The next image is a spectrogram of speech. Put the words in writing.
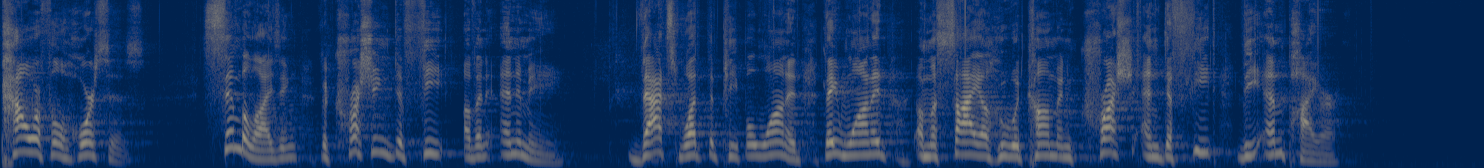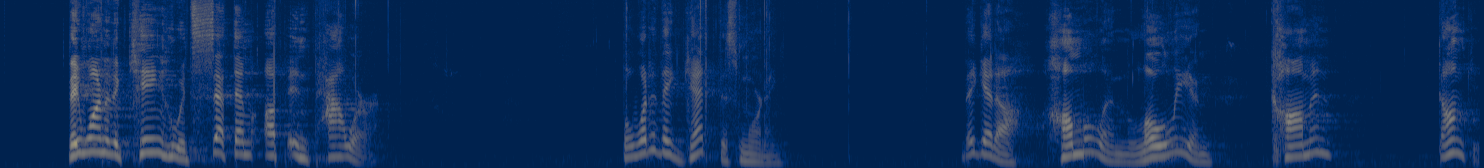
powerful horses, symbolizing the crushing defeat of an enemy. That's what the people wanted. They wanted a Messiah who would come and crush and defeat the empire. They wanted a king who would set them up in power. But what did they get this morning? They get a humble and lowly and common donkey.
